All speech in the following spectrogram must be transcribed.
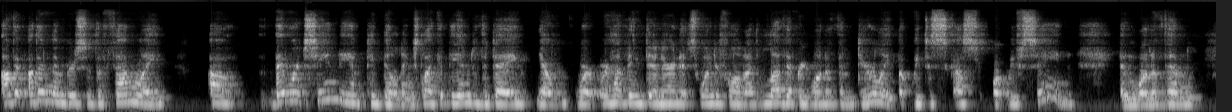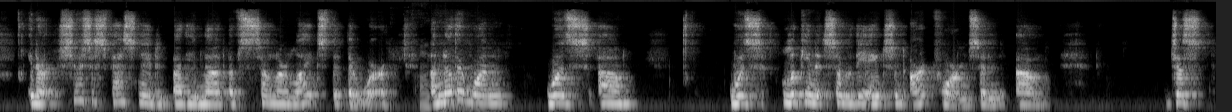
other other members of the family, uh, they weren't seeing the empty buildings. Like at the end of the day, you know, we're, we're having dinner and it's wonderful, and I love every one of them dearly. But we discuss what we've seen, and one of them you know, she was just fascinated by the amount of solar lights that there were. Okay. Another one was um, was looking at some of the ancient art forms and um, just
